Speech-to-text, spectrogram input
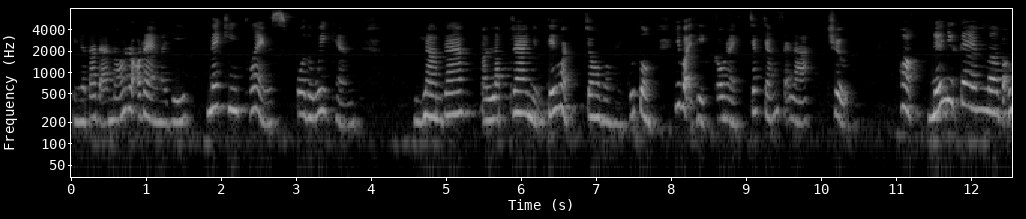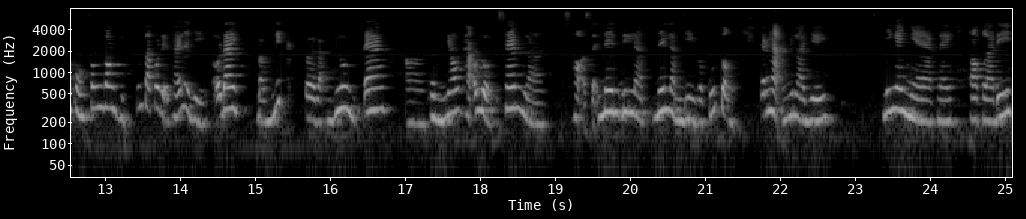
thì người ta đã nói rõ ràng là gì? Making plans for the weekend làm ra à, lập ra những kế hoạch cho vào ngày cuối tuần. Như vậy thì câu này chắc chắn sẽ là true. Hoặc nếu như các em ờ, vẫn còn phân vân thì chúng ta có thể thấy là gì? Ở đây bạn Nick và bạn Dương đang uh, cùng nhau thảo luận xem là họ sẽ nên đi làm nên làm gì vào cuối tuần. Chẳng hạn như là gì? Đi nghe nhạc này hoặc là đi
